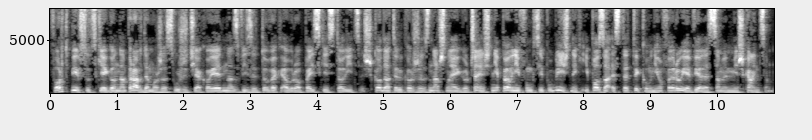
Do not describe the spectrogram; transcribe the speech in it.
Fort Piłsudskiego naprawdę może służyć jako jedna z wizytówek europejskiej stolicy. Szkoda tylko, że znaczna jego część nie pełni funkcji publicznych i poza estetyką nie oferuje wiele samym mieszkańcom.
